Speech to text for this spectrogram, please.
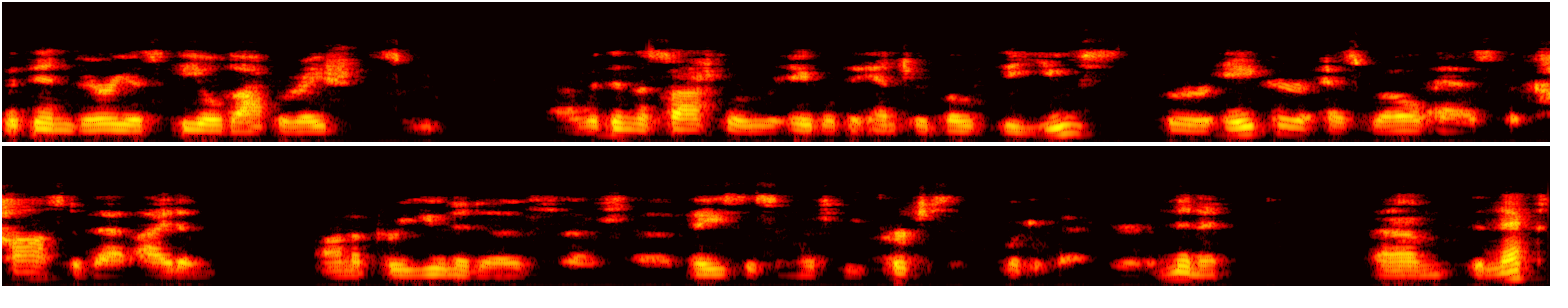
within various field operations. Uh, within the software, we're able to enter both the use per acre as well as the cost of that item on a per unit of, of uh, basis in which we purchase it. Look at that here in a minute. Um, the next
